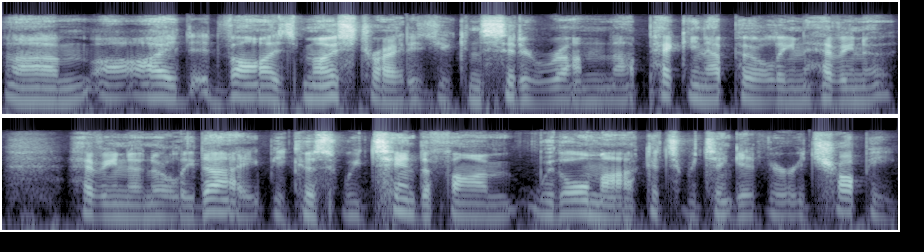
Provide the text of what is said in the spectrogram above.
um, I advise most traders you consider um, uh, packing up early and having a having an early day because we tend to find with all markets we tend to get very choppy.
